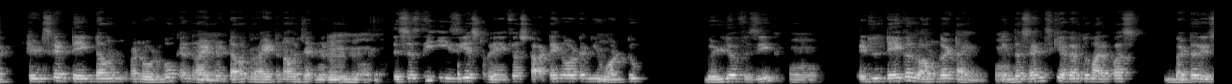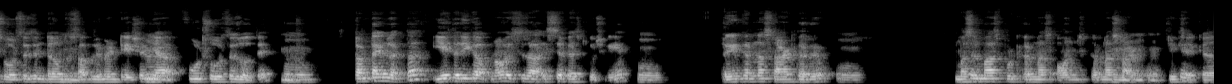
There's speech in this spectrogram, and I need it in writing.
kids can take down a notebook and write it down right now generally this is the easiest way if you are starting out and you want to build your physique it will take a longer time in the sense कि अगर तुम्हारे पास better resources in terms of supplementation या hmm. फ़ूड सोर्सेज होते hmm. कम टाइम लगता ये तरीका अपनाओ इससे इससे बेस्ट कुछ नहीं है। hmm. ट्रेन करना स्टार्ट कर रहे हो। मसल मास पुट करना ऑन करना स्टार्ट ठीक है?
